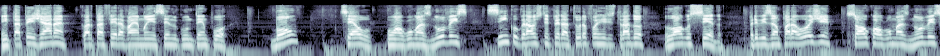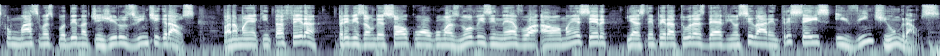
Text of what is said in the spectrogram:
Em Tapejara, quarta-feira vai amanhecendo com tempo bom, céu com algumas nuvens, 5 graus de temperatura foi registrado logo cedo. Previsão para hoje: sol com algumas nuvens, com máximas podendo atingir os 20 graus. Para amanhã, quinta-feira, previsão de sol com algumas nuvens e névoa ao amanhecer e as temperaturas devem oscilar entre 6 e 21 graus.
